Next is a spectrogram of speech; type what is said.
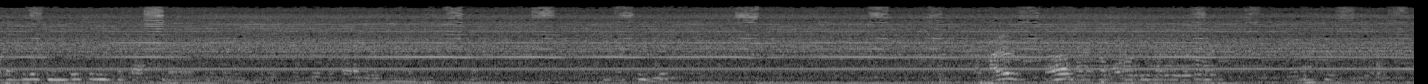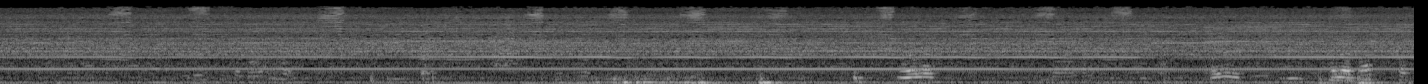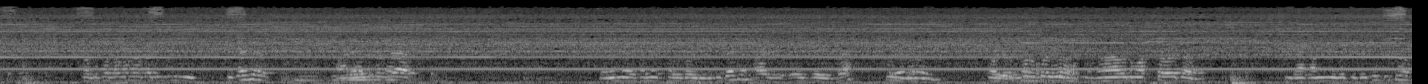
여러분들 공부 중이니까 아유, 아, 그러니까 멀어진 사람이 그래서 Hello. Hello. Hello. ছোট ছোট কোনো কাজ দিবি ঠিক আছে আর এগুলো দেখ এখানে এখানে ফল করে দিবি ঠিক আছে আর এই যে এটা ওটা ফল করে দিবি হ্যাঁ ওটা নষ্ট হবে তো দেখ আমি নিয়ে গেছি দেখি দুটো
